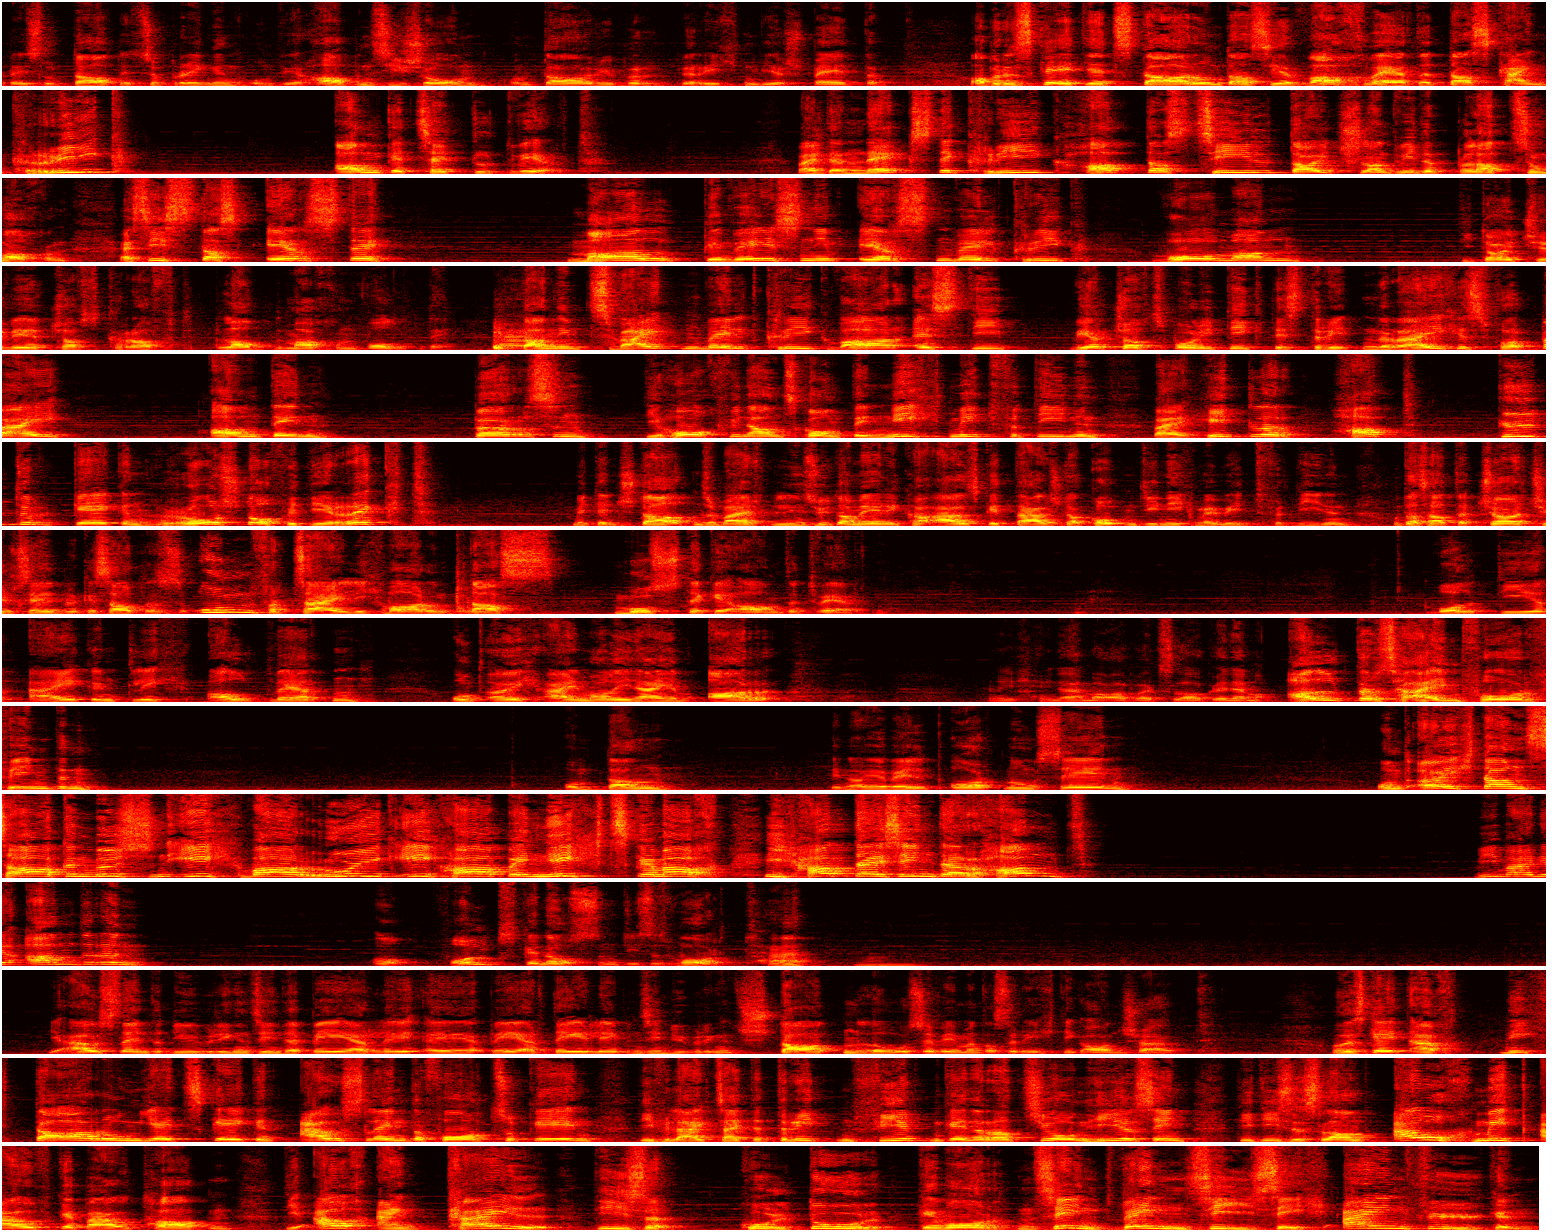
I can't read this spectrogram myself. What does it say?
Resultate zu bringen und wir haben sie schon und darüber berichten wir später. Aber es geht jetzt darum, dass ihr wach werdet, dass kein Krieg angezettelt wird. Weil der nächste Krieg hat das Ziel, Deutschland wieder platt zu machen. Es ist das erste Mal gewesen im Ersten Weltkrieg, wo man die deutsche Wirtschaftskraft platt machen wollte. Dann im Zweiten Weltkrieg war es die Wirtschaftspolitik des Dritten Reiches vorbei an den Börsen. Die Hochfinanz konnte nicht mitverdienen, weil Hitler hat Güter gegen Rohstoffe direkt mit den Staaten, zum Beispiel in Südamerika, ausgetauscht, da konnten die nicht mehr mitverdienen. Und das hat der Churchill selber gesagt, dass es unverzeihlich war und das musste geahndet werden. Wollt ihr eigentlich alt werden und euch einmal in einem, Ar in einem Arbeitslager, in einem Altersheim vorfinden und dann die neue Weltordnung sehen und euch dann sagen müssen, ich war ruhig, ich habe nichts gemacht, ich hatte es in der Hand, wie meine anderen oh, Volksgenossen, dieses Wort. Hä? Mhm. Die Ausländer, die übrigens in der BRD leben, sind übrigens Staatenlose, wenn man das richtig anschaut. Und es geht auch nicht darum, jetzt gegen Ausländer vorzugehen, die vielleicht seit der dritten, vierten Generation hier sind, die dieses Land auch mit aufgebaut haben, die auch ein Teil dieser Kultur geworden sind, wenn sie sich einfügen.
